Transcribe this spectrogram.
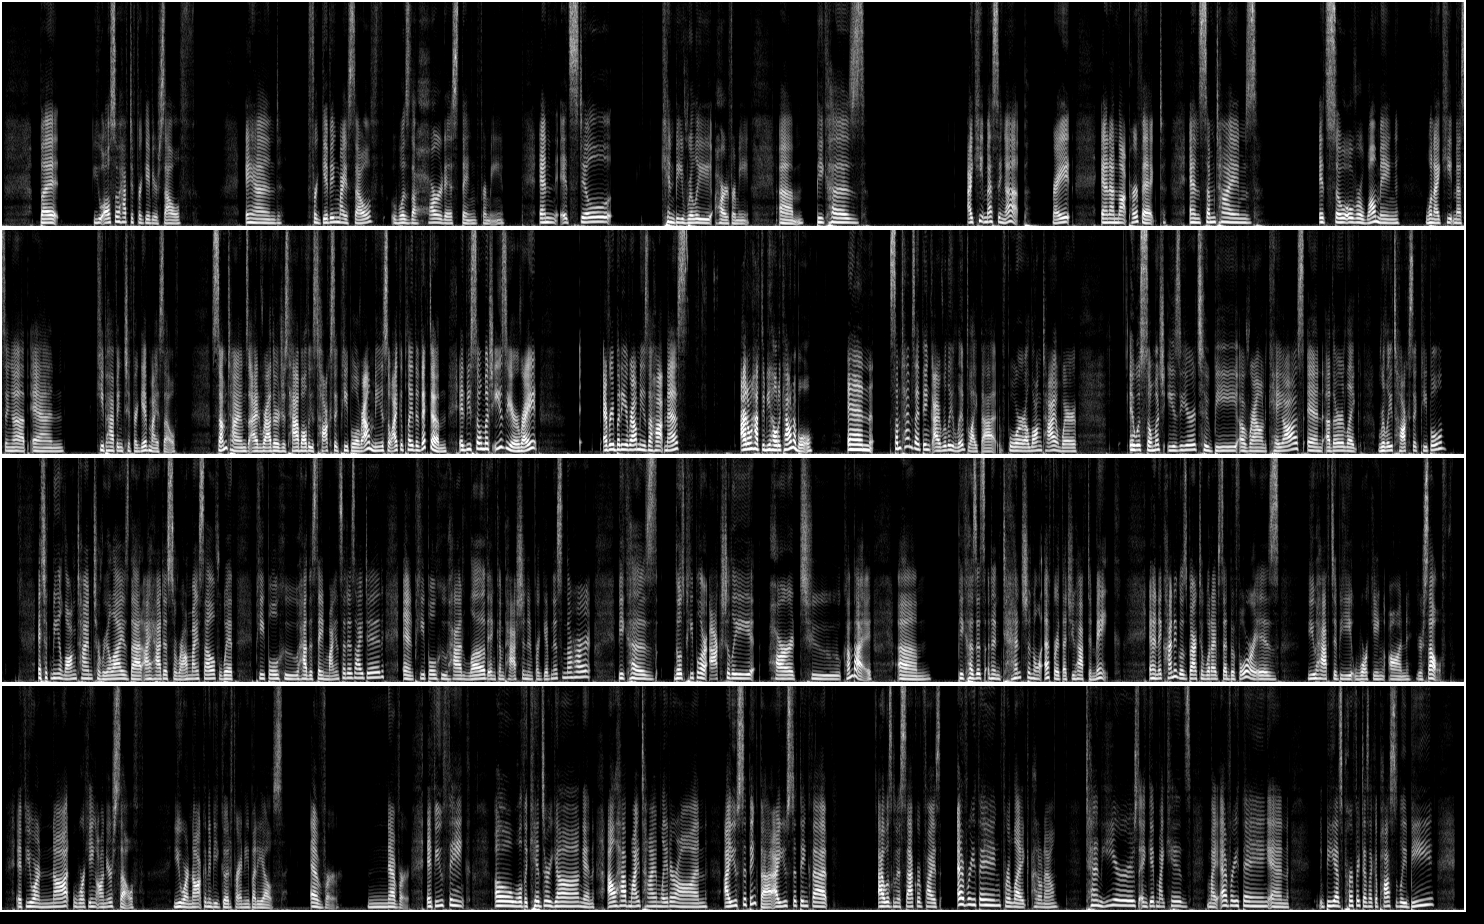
But you also have to forgive yourself. And forgiving myself was the hardest thing for me. And it still can be really hard for me. Um, because I keep messing up, right? And I'm not perfect. And sometimes it's so overwhelming when I keep messing up and keep having to forgive myself. Sometimes I'd rather just have all these toxic people around me so I could play the victim. It'd be so much easier, right? Everybody around me is a hot mess. I don't have to be held accountable. And sometimes I think I really lived like that for a long time where it was so much easier to be around chaos and other like really toxic people. It took me a long time to realize that I had to surround myself with people who had the same mindset as I did and people who had love and compassion and forgiveness in their heart because those people are actually hard to come by um, because it's an intentional effort that you have to make. And it kind of goes back to what I've said before is you have to be working on yourself. If you are not working on yourself, you are not going to be good for anybody else ever. Never. If you think, oh, well, the kids are young and I'll have my time later on. I used to think that. I used to think that I was going to sacrifice everything for like, I don't know, 10 years and give my kids my everything and be as perfect as I could possibly be.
